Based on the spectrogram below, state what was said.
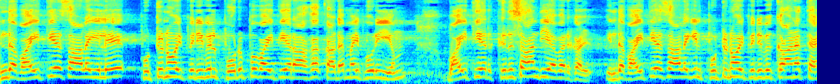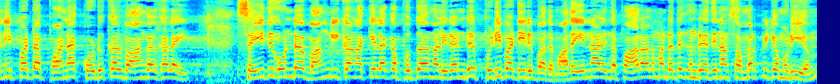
இந்த வைத்தியசாலையிலே புற்றுநோய் பிரிவில் பொறுப்பு வைத்தியராக கடமை புரியும் வைத்தியர் கிருசாந்தி அவர்கள் இந்த வைத்தியசாலையின் புற்றுநோய் பிரிவுக்கான தனிப்பட்ட பண கொடுக்கல் வாங்கல்களை செய்து கொண்ட வங்கி கணக்கிலக்க புத்தகங்கள் இரண்டு பிடிபட்டிருப்பதும் அதை என்னால் இந்த பாராளுமன்றத்துக்கு இன்றைய தினம் சமர்ப்பிக்க முடியும்.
